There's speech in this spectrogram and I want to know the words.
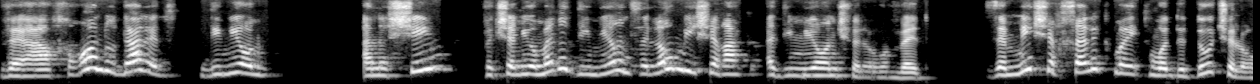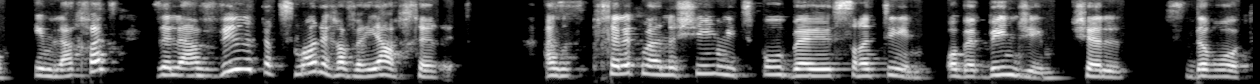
והאחרון הוא ד', דמיון. אנשים, וכשאני אומרת דמיון, זה לא מי שרק הדמיון שלו עובד. זה מי שחלק מההתמודדות שלו עם לחץ, זה להעביר את עצמו להוויה אחרת. אז חלק מהאנשים יצפו בסרטים או בבינג'ים של סדרות,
